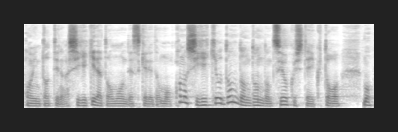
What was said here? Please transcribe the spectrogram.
ポイントっていうのが刺激だと思うんですけれども、この刺激をどんどんどんどん強くしていくと、も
